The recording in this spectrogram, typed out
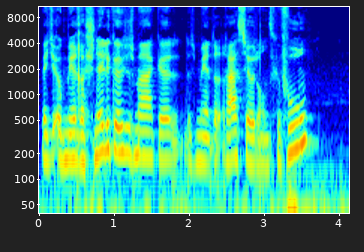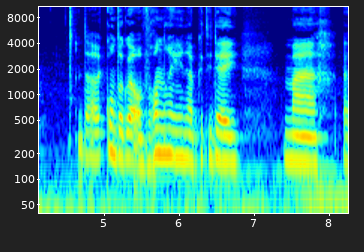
weet je, ook meer rationele keuzes maken. Dus meer de ratio dan het gevoel. Daar komt ook wel een verandering in, heb ik het idee. Maar uh,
